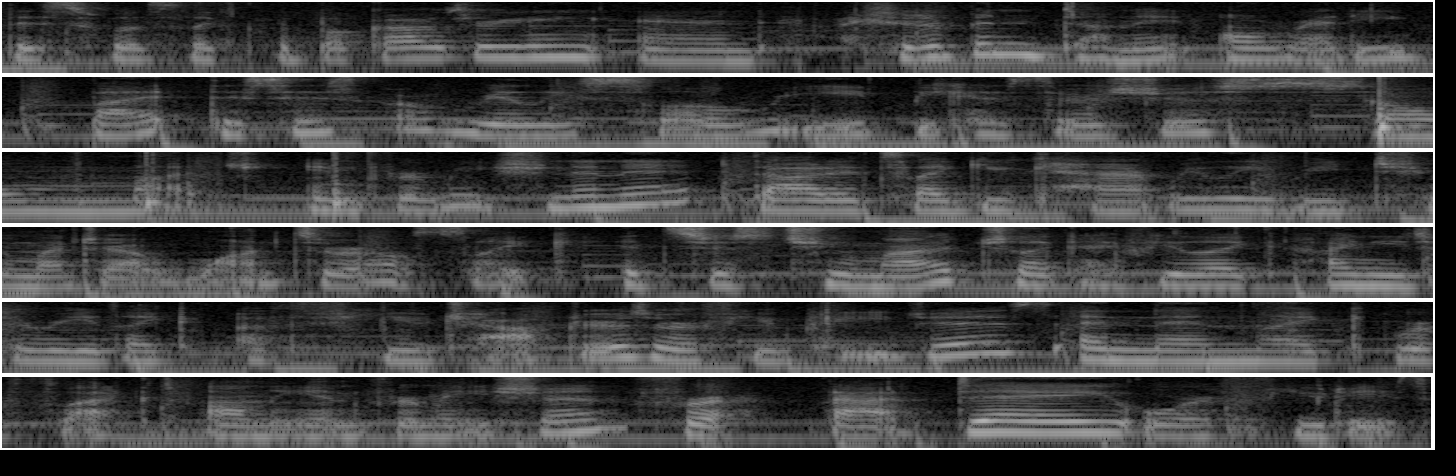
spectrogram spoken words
this was like the book I was reading and I should have been done it already, but this is a really slow read because there's just so much information in it that it's like you can't really read too much at once or else like it's just too much. Like I feel like I need to read like a few chapters or a few pages and then like reflect on the information for that day or a few days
